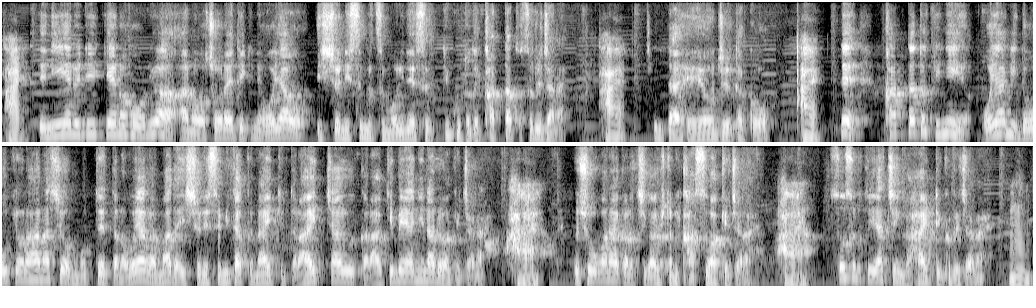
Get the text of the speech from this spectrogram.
はい。で 2LDK の方にはあの将来的に親を一緒に住むつもりですっていうことで買ったとするじゃない。はい。賃貸併用住宅を。はい。で買った時に親に同居の話を持ってったら親がまだ一緒に住みたくないって言ったら空いちゃうから空き部屋になるわけじゃない。はい。でしょうがないから違う人に貸すわけじゃない。はそうすると家賃が入ってくるじゃない。い。うん。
